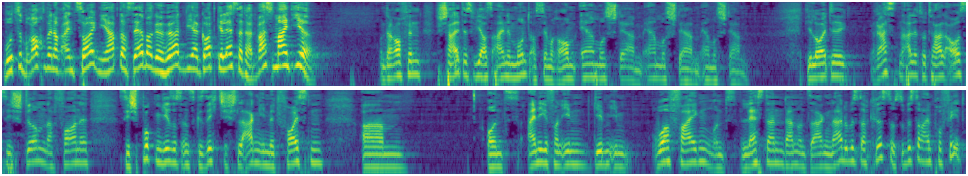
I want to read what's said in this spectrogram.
Wozu brauchen wir noch einen Zeugen? Ihr habt doch selber gehört, wie er Gott gelästert hat. Was meint ihr? Und daraufhin schallt es wie aus einem Mund aus dem Raum, er muss sterben, er muss sterben, er muss sterben. Die Leute rasten alle total aus, sie stürmen nach vorne, sie spucken Jesus ins Gesicht, sie schlagen ihn mit Fäusten ähm, und einige von ihnen geben ihm Ohrfeigen und lästern dann und sagen, na, du bist doch Christus, du bist doch ein Prophet.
